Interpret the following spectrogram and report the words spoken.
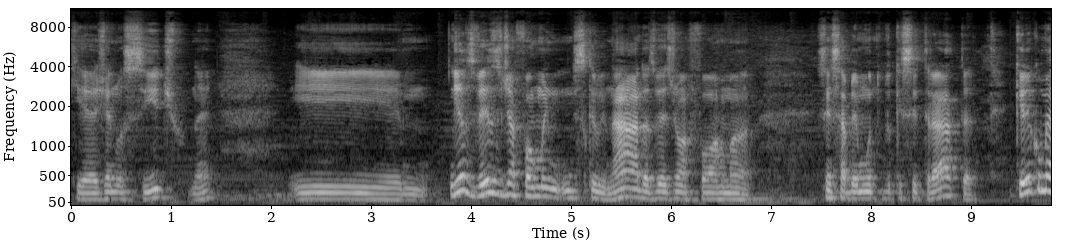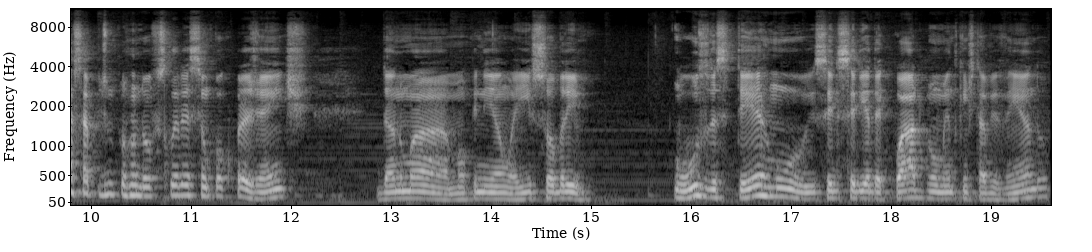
que é genocídio, né? E, e às vezes de uma forma indiscriminada, às vezes de uma forma sem saber muito do que se trata. Queria começar pedindo para o Randolfo esclarecer um pouco para gente dando uma, uma opinião aí sobre o uso desse termo e se ele seria adequado para o momento que a gente está vivendo.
